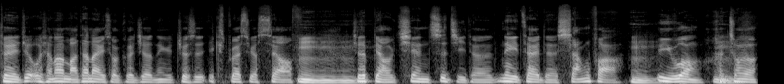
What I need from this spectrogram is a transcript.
对，就我想到马丹娜一首歌叫那个就是 Express Yourself，嗯嗯嗯，就是表现自己的内在的想法、嗯欲望很重要。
